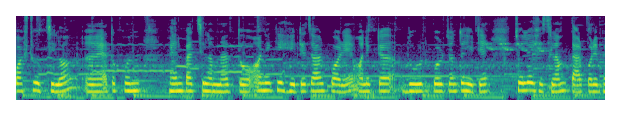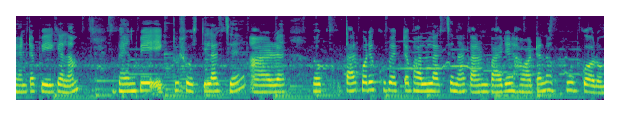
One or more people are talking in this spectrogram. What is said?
কষ্ট হচ্ছিল। এতক্ষণ ভ্যান পাচ্ছিলাম না, তো অনেকে হেঁটে যাওয়ার পরে অনেকটা দূর পর্যন্ত হেঁটে চলে এসেছিলাম। তারপরে ভ্যানটা পেয়ে গেলাম। ভ্যান পেয়ে একটু স্বস্তি লাগছে আর তারপরে খুব একটা ভালো লাগছে না কারণ বাইরের হাওয়াটা না খুব গরম।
